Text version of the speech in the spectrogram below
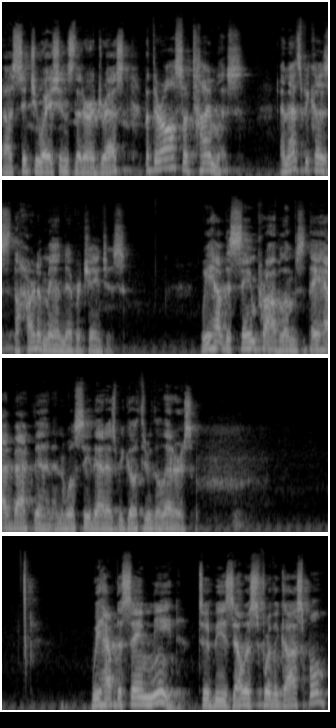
uh, situations that are addressed, but they're also timeless. And that's because the heart of man never changes. We have the same problems they had back then, and we'll see that as we go through the letters. We have the same need to be zealous for the gospel,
